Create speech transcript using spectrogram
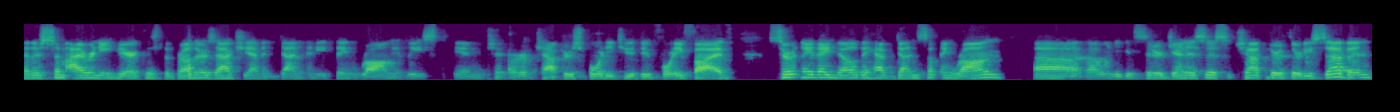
Now, there's some irony here because the brothers actually haven't done anything wrong, at least in ch- chapters 42 through 45. Certainly, they know they have done something wrong uh, uh, when you consider Genesis chapter 37.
